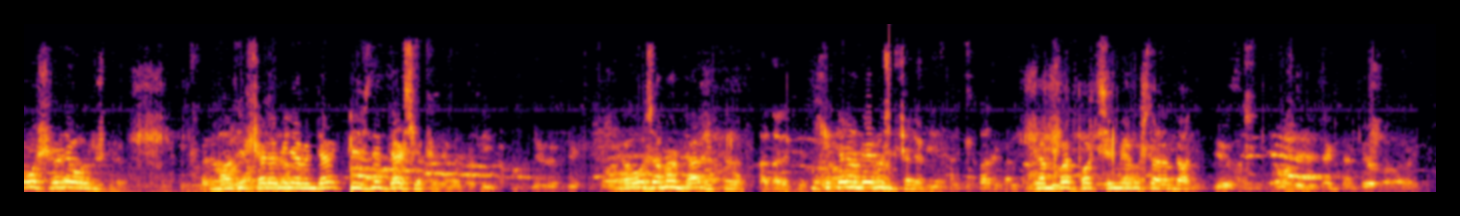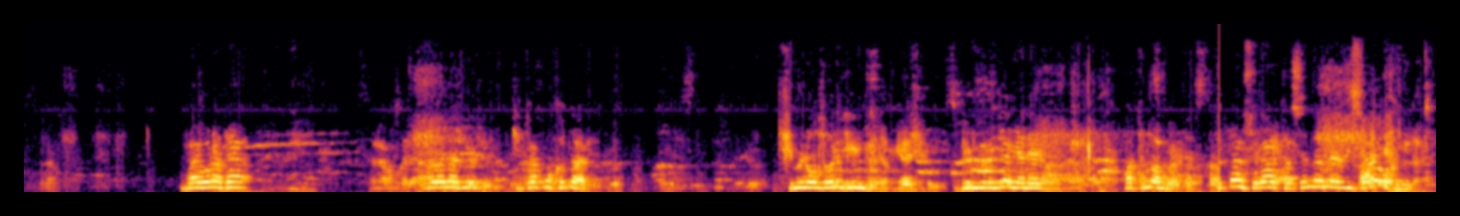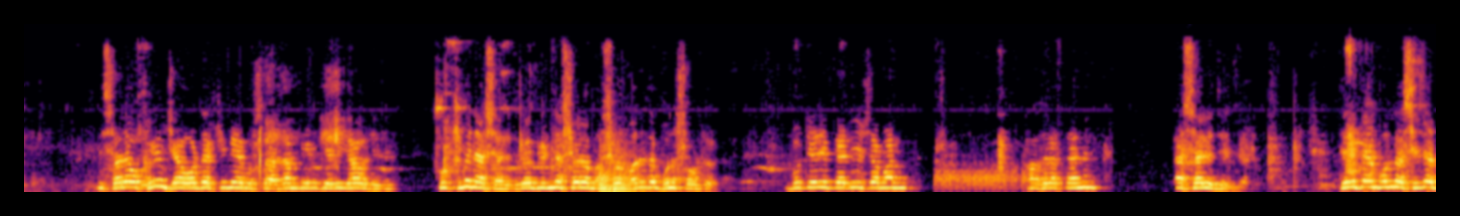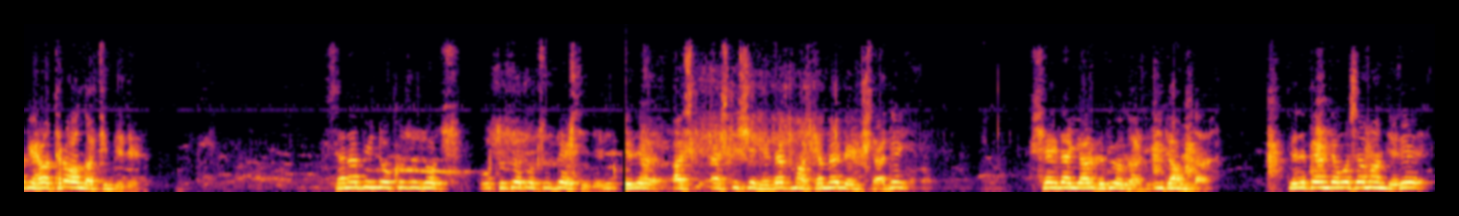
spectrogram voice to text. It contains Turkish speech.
O şöyle olmuştu. Nazif Çelebi'nin evinde gizli ders yapıyordu. Ve o zaman da iki tane mebus Çelebi. Demokrat Partisi mebuslarından. Ve orada öyle bir kitap okudular. Kimin olduğunu bilmiyordum yani. Bilmiyorum diye yani hatırlamıyorum. Ondan sonra arkasından da Risale okudular. Risale okuyunca oradaki mebuslardan biri dedi ya dedi bu kimin eseridir? Öbürüne söyleme, sormadı da bunu sordu. Bu dedi Bediüzzaman Hazretlerinin eseridir. Dedi Dedi ben bununla size bir hatıra anlatayım dedi. Sene 1934-35'ti dedi. Dedi Eski, Eskişehir'de mahkeme vermişlerdi. Şeyler yargılıyorlardı idamla. Dedi ben de o zaman dedi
